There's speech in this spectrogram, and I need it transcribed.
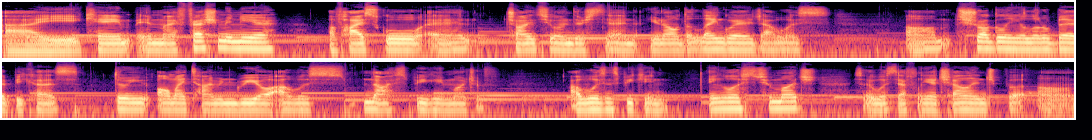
I came in my freshman year of high school and trying to understand, you know, the language. I was um, struggling a little bit because during all my time in Rio, I was not speaking much of, I wasn't speaking English too much, so it was definitely a challenge. But um,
